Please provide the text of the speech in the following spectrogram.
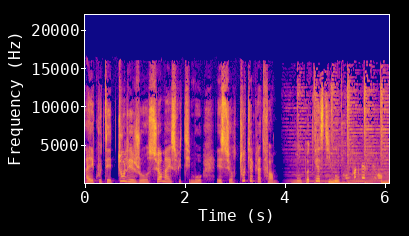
à écouter tous les jours sur MySuite IMO et sur toutes les plateformes. Mon podcast IMO. Mon podcast IMO.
